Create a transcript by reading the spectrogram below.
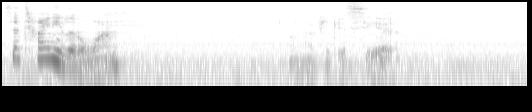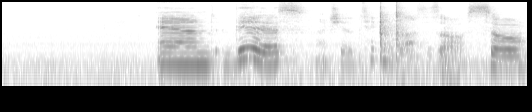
it's a tiny little one. I don't know if you can see it. And this, actually I'm taking the glasses off, so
